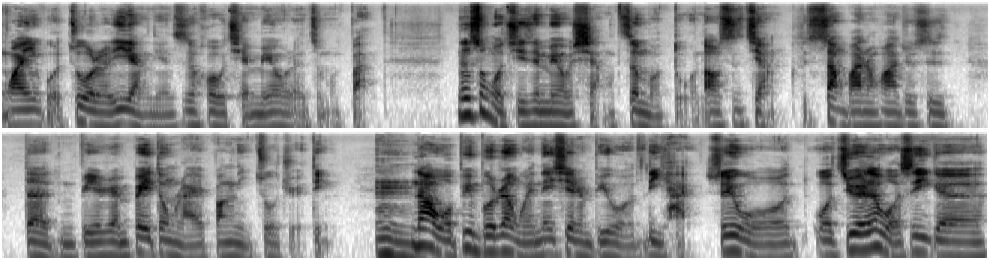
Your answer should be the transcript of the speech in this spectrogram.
万一我做了一两年之后钱没有了怎么办？那时候我其实没有想这么多，老实讲，上班的话就是等别人被动来帮你做决定。嗯，那我并不认为那些人比我厉害，所以我我觉得我是一个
